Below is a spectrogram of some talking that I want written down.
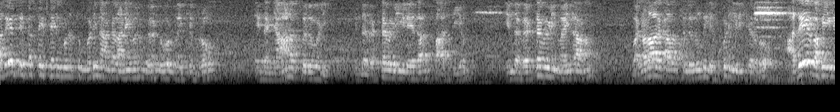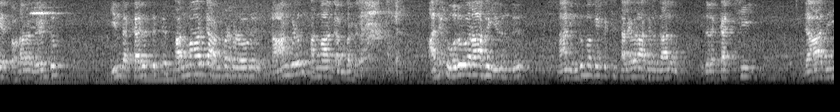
அதே திட்டத்தை செயல்படுத்தும்படி நாங்கள் அனைவரும் வேண்டுகோள் வைக்கின்றோம். இந்த ஞான பெருவழி இந்த வெட்டவெளியிலே தான் சாத்தியம். இந்த வெட்டவெளி மைதானம் வள்ளலார் காலத்திலிருந்து எப்படி இருக்கிறதோ அதே வகையிலே தொடர வேண்டும். இந்த கருத்துக்கு சன்மார்க்க அன்பர்களோடு நாங்களும் சன்மார்க்க அன்பர்கள். அதில் ஒருவராக இருந்து நான் இந்து மக்கள் கட்சி தலைவராக இருந்தாலும் இதில் கட்சி ஜாதி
